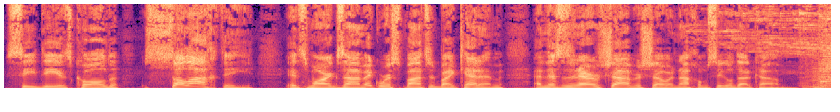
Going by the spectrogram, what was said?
CD. It's called Salachti. It's Mark Zamek. We're sponsored by Kedem, and this is an Erev Shabbos show at NachumSiegel.com.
